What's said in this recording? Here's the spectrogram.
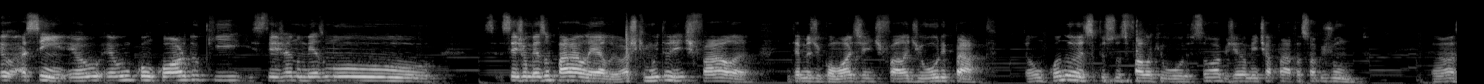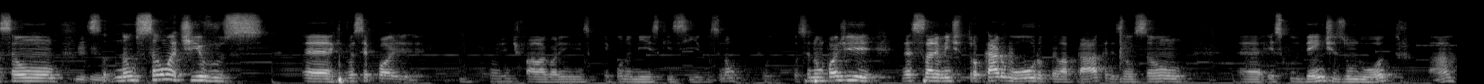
Eu, assim, eu, eu concordo que esteja no mesmo seja o mesmo paralelo. Eu acho que muita gente fala, em termos de commodities, a gente fala de ouro e prata. Então, quando as pessoas falam que o ouro sobe, geralmente a prata sobe junto. Então, elas são, uhum. não são ativos é, que você pode, como a gente fala agora em economia, esqueci, você não, você não pode necessariamente trocar o ouro pela prata, eles não são é, excludentes um do outro, tá?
